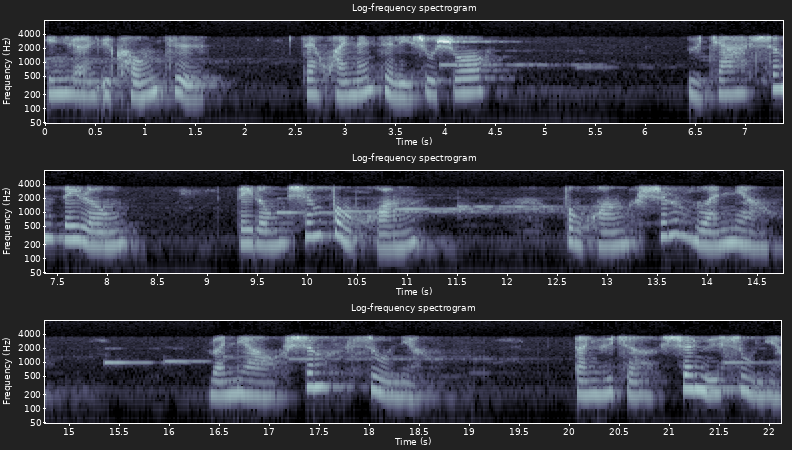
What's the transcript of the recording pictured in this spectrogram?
殷人与孔子在《淮南子》里述说：“羽家生飞龙，飞龙生凤凰，凤凰生鸾鸟，鸾鸟生宿鸟。”繁育者生于宿鸟，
